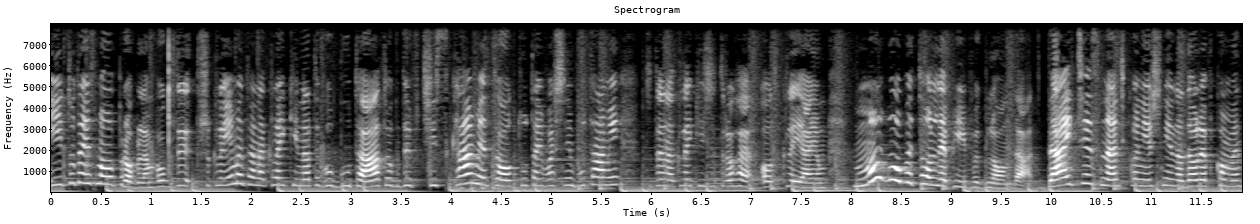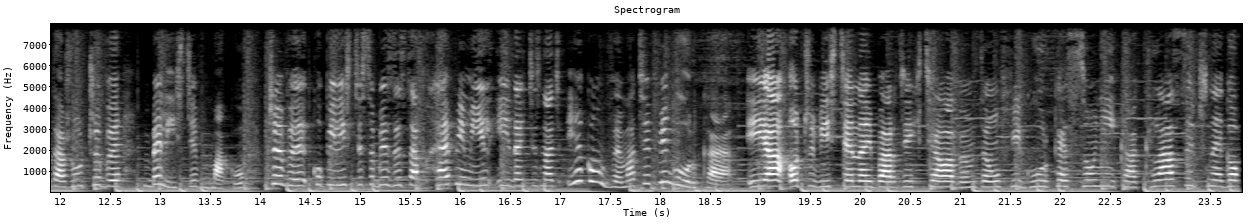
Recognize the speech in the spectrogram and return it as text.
I tutaj jest mały problem, bo gdy przykleimy te naklejki na tego buta, to gdy wciskamy to tutaj właśnie butami, te naklejki się trochę odklejają. Mogłoby to lepiej wyglądać. Dajcie znać koniecznie na dole w komentarzu, czy wy byliście w Maku, czy wy kupiliście sobie zestaw Happy Meal i dajcie znać, jaką wy macie figurkę. I ja oczywiście najbardziej chciałabym tę figurkę Sonika klasycznego,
